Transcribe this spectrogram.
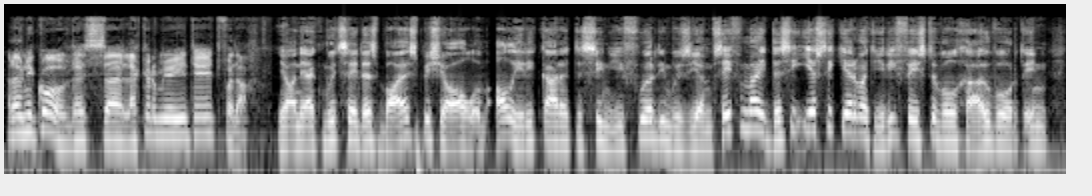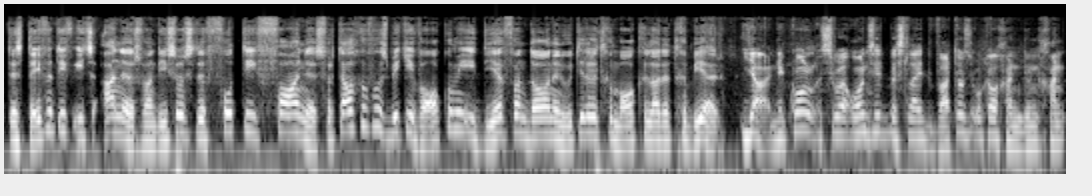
Hallo Nicole dis uh, lekker om jou hier te hê vandag Ja nee, ek moet sê dis baie spesiaal om al hierdie karre te sien hier voor die museum. Sê vir my, dis die eerste keer wat hierdie festival gehou word en dis definitief iets anders want hierso's the 40 finest. Vertel gou vir ons bietjie waar kom die idee vandaan en hoe het julle dit gemaak laat dit gebeur? Ja, Nicole, so ons het besluit wat ons ook al gaan doen gaan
